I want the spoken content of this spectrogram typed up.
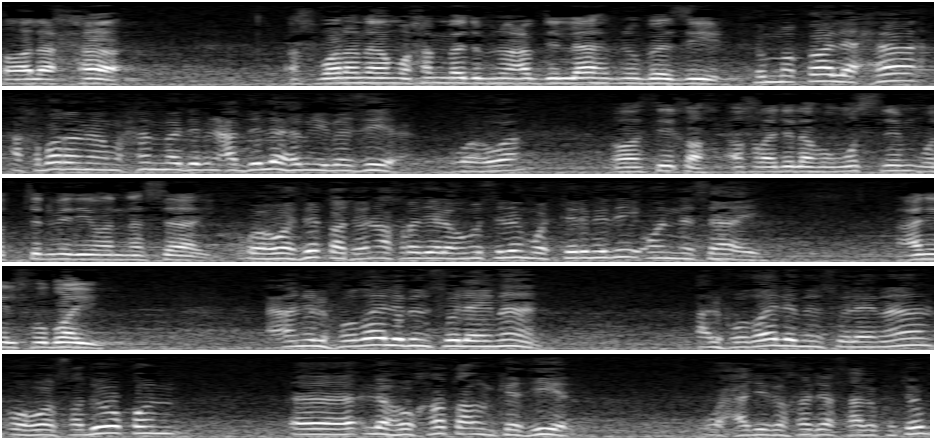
قال حاء. أخبرنا محمد بن عبد الله بن بزيع. ثم قال حاء أخبرنا محمد بن عبد الله بن بزيع وهو وهو ثقة أخرج له مسلم والترمذي والنسائي. وهو ثقة أخرج له مسلم والترمذي والنسائي. عن الفضيل. عن الفضيل بن سليمان. الفضيل بن سليمان وهو صدوق آه، له خطأ كثير. وحديث أخرجه أصحاب الكتب.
